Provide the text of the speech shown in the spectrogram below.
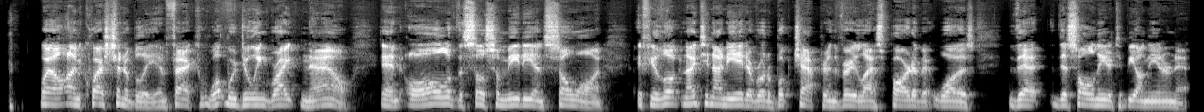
well, unquestionably, in fact, what we're doing right now and all of the social media and so on. If you look, 1998, I wrote a book chapter, and the very last part of it was that this all needed to be on the internet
